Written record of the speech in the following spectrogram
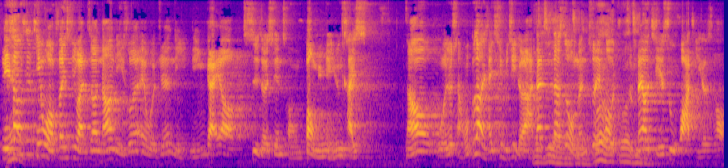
你上次听我分析完之后，然后你说，哎，我觉得你你应该要试着先从报名免运开始。然后我就想，我不知道你还记不记得啊？但是那是我们最后准备要结束话题的时候，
